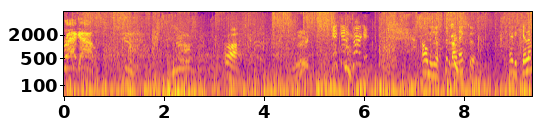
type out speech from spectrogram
Frag out! Oh, Can't get a target! homie, you're stood right next to him. Maybe kill him?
